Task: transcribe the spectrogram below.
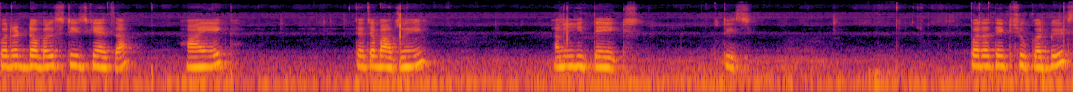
परत डबल स्टिच घ्यायचा. हा एक त्याच्या बाजूने. आणि इथे एक स्टिच परत एक शुगर बीड्स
